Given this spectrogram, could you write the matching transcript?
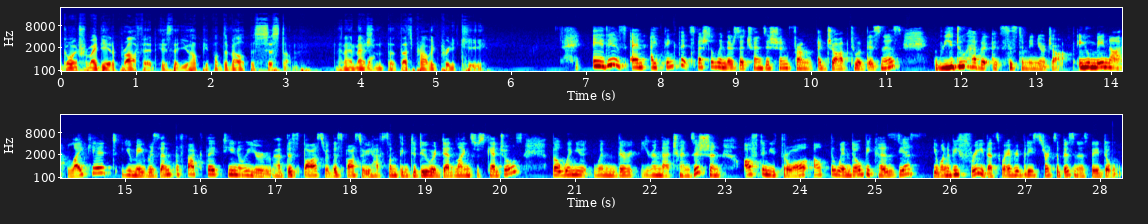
going from idea to profit is that you help people develop a system, and I imagine yeah. that that's probably pretty key. It is. And I think that especially when there's a transition from a job to a business, you do have a, a, system in your job. You may not like it. You may resent the fact that, you know, you have this boss or this boss or you have something to do or deadlines or schedules. But when you when there you're in that transition, often you throw all out the window because yes, you want to be free. That's why everybody starts a business. They don't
